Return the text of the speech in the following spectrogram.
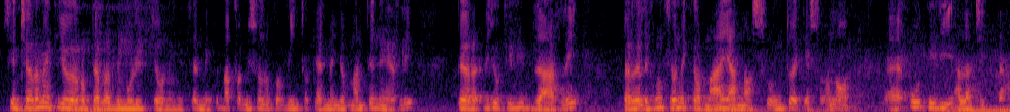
Sinceramente io ero per la demolizione inizialmente, ma poi mi sono convinto che è meglio mantenerli per riutilizzarli per delle funzioni che ormai hanno assunto e che sono eh, utili alla città.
